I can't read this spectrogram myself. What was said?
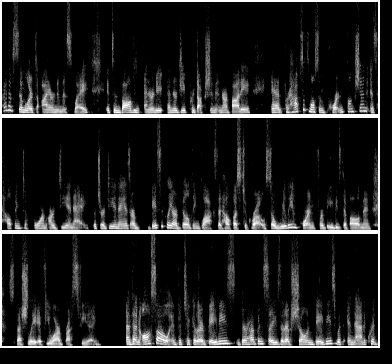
kind of similar to iron in this way. It's involved in energy energy production in our body and perhaps its most important function is helping to form our DNA, which our DNA is our basically our building blocks that help us to grow. So really important for baby's development, especially if you are breastfeeding. And then also, in particular, babies, there have been studies that have shown babies with inadequate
